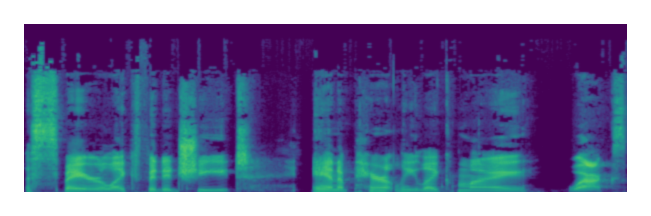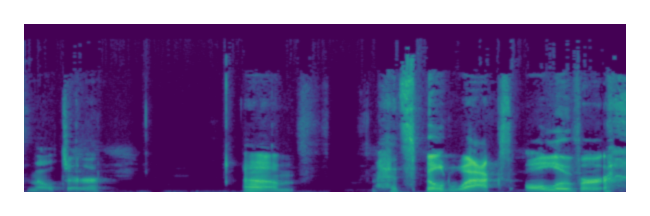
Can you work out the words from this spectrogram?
a spare like fitted sheet and apparently like my wax melter um had spilled wax all over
